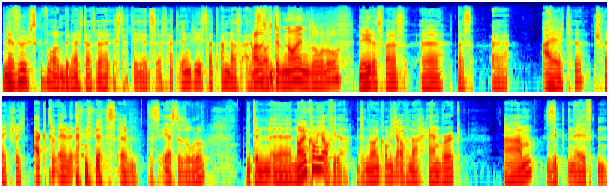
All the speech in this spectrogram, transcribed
nervös geworden bin, weil ich dachte, was ist das denn jetzt? Das hat irgendwie ist das anders als War das sonst. mit dem neuen Solo? Nee, das war das, äh, das äh, alte, Schrägstrich aktuelle, nee, das, ähm, das erste Solo. Mit dem äh, neuen komme ich auch wieder. Mit dem neuen komme ich auch nach Hamburg. am 7.11.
